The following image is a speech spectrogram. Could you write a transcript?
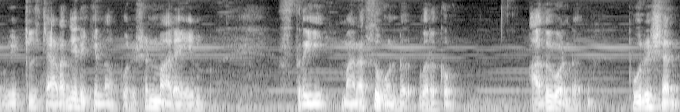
വീട്ടിൽ ചടഞ്ഞിരിക്കുന്ന പുരുഷന്മാരെയും സ്ത്രീ മനസ്സുകൊണ്ട് വെറുക്കും. അതുകൊണ്ട് പുരുഷൻ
